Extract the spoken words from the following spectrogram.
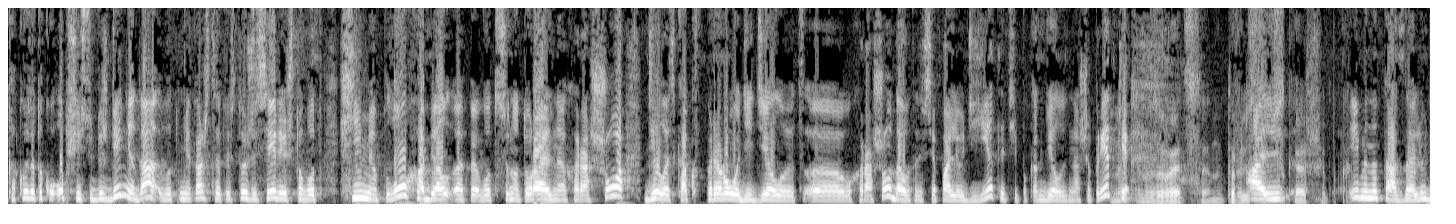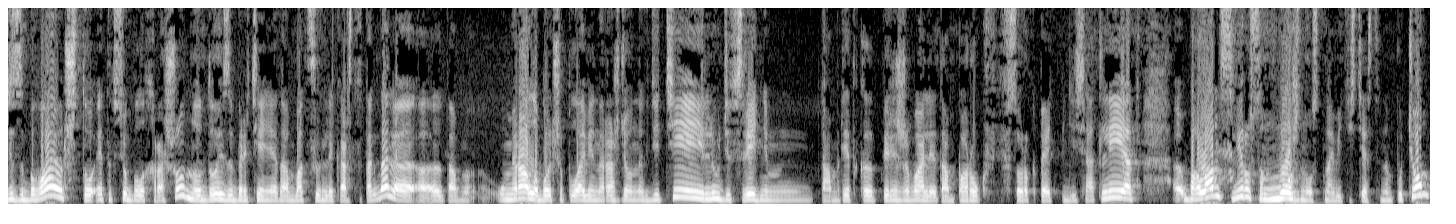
какое-то такое общее убеждение, да, вот мне кажется, это из той же серии, что вот химия плохо, био... вот все натуральное хорошо, делать как в природе делают э, хорошо, да, вот эти все палеодиеты, типа как делали наши предки. Ну, это называется натуралистическая а, ошибка. Именно так, да, люди забывают, что это все было хорошо, но до изобретения там вакцин, лекарств и так далее, а, там умирало больше половины рожденных детей, люди в среднем там редко переживали там порог в 45-50 лет. Баланс с вирусом можно установить естественным путем,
